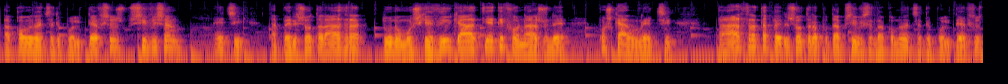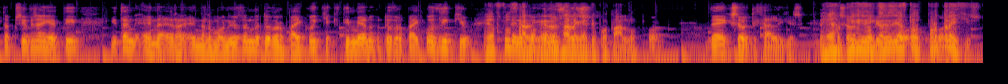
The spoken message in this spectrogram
τα κόμματα της αντιπολιτεύσεως ψήφισαν έτσι, τα περισσότερα άρθρα του νομοσχεδίου και άλλα τι, τι φωνάζουνε, πώς κάνουν έτσι. Τα άρθρα τα περισσότερα που τα ψήφισαν τα κόμματα τη αντιπολιτεύσεω τα ψήφισαν γιατί ήταν εναρμονίζονταν με το ευρωπαϊκό και εκτιμένο και το ευρωπαϊκό δίκαιο. Ε, αυτό θα έλεγα, δεν θα έλεγα τίποτα άλλο. Λοιπόν, δεν ξέρω τι θα έλεγες. Ε, δεν ξέρεις γι' αυτό, προτρέχεις.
